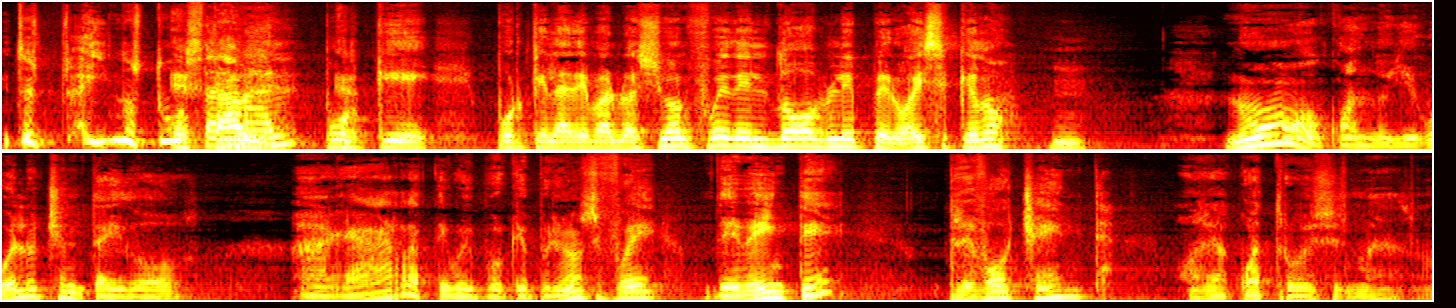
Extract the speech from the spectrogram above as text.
Entonces ahí no estuvo Estable. tan mal porque, porque la devaluación fue del doble, pero ahí se quedó. Mm. No, cuando llegó el 82, agárrate, güey, porque primero se fue de 20, pues se fue a 80, o sea, cuatro veces más. ¿no?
